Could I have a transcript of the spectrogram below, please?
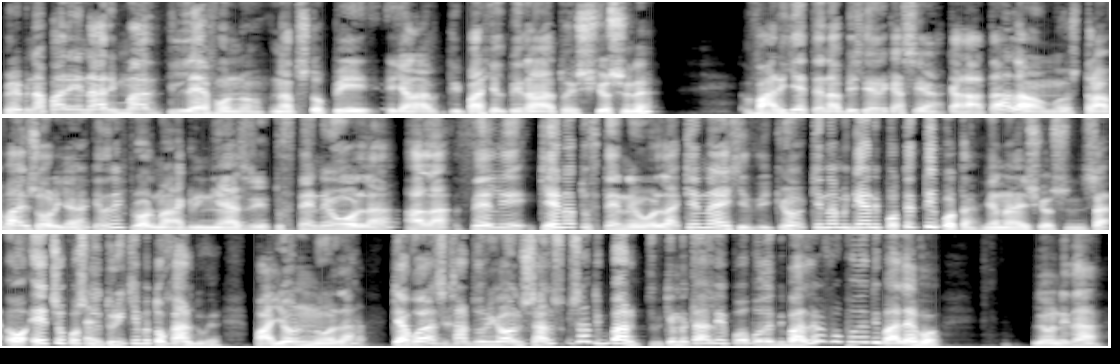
Πρέπει να πάρει ένα ρημάδι τηλέφωνο να τους το πει για να υπάρχει ελπίδα να το ισιώσουν βαριέται να μπει στη διαδικασία. Κατά τα άλλα όμως, τραβάει ζόρια και δεν έχει πρόβλημα να γκρινιάζει, του φταίνε όλα, αλλά θέλει και να του φταίνε όλα και να έχει δίκιο και να μην κάνει ποτέ τίποτα για να ισιώσουν. Έτσι όπως ε. λειτουργεί και με το hardware. Παλιώνουν όλα και αγοράζει hardware για όλους τους άλλους σαν την πάρκ του. Και μετά λέει: Πω, πω δεν την παλεύω, πω δεν την παλεύω. Λεωνίδα,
